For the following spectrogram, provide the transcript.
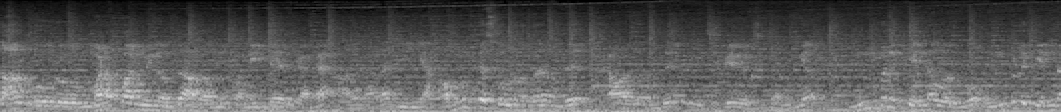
தான் ஒரு மனப்பான்மையில் வந்து அதை வந்து பண்ணிக்கிட்டே இருக்காங்க. அதனால நீங்கள் அவங்க சொல்கிறத வந்து காலை வந்து வச்சுட்டே வச்சுக்காதீங்க. உங்களுக்கு என்ன வருமோ உங்களுக்கு என்ன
